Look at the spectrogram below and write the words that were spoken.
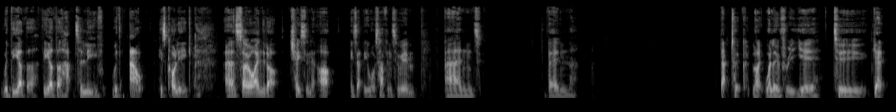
with the other. The other had to leave without his colleague, and so I ended up chasing it up. Exactly what's happened to him, and then that took like well over a year to get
